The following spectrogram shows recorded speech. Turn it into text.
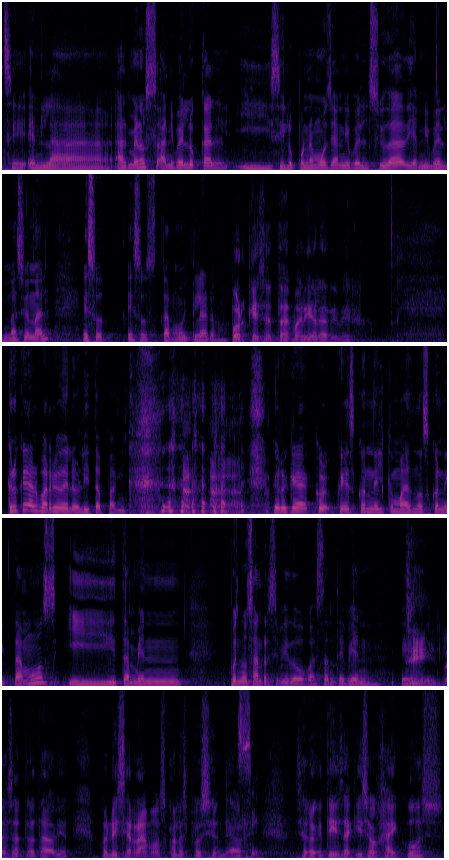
Sí, en la, al menos a nivel local y si lo ponemos ya a nivel ciudad y a nivel nacional, eso, eso está muy claro. ¿Por qué Santa María la Ribera? Creo que era el barrio de Lolita Punk. Creo que, que es con el que más nos conectamos y también pues nos han recibido bastante bien. Sí, eh, los han tratado bien. Bueno, y cerramos con la exposición de ahora. Sí. O sea, lo que tienes aquí son haikus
